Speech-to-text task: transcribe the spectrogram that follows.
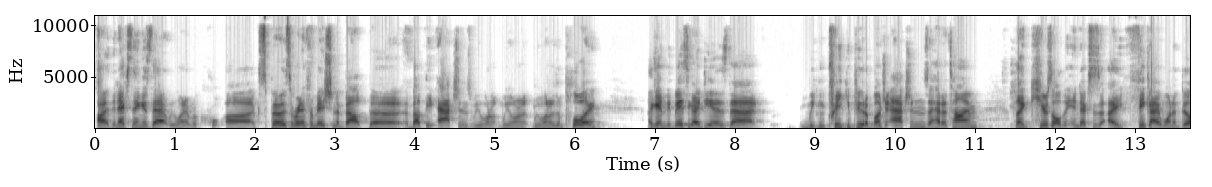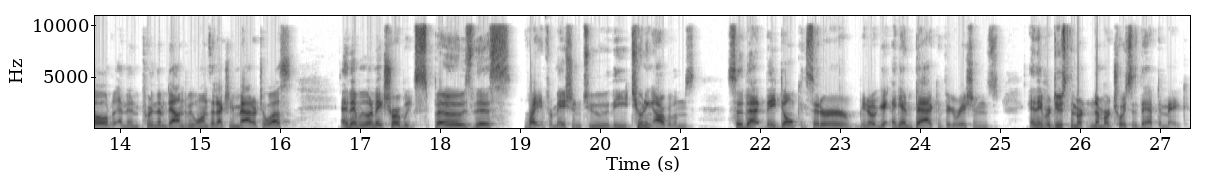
All right, the next thing is that we want to uh, expose the right information about the about the actions we want we want we want to deploy. Again, the basic idea is that we can pre-compute a bunch of actions ahead of time. Like here's all the indexes I think I want to build, and then prune them down to be ones that actually matter to us. And then we want to make sure we expose this right information to the tuning algorithms so that they don't consider, you know, again, bad configurations, and they reduce the number of choices they have to make.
